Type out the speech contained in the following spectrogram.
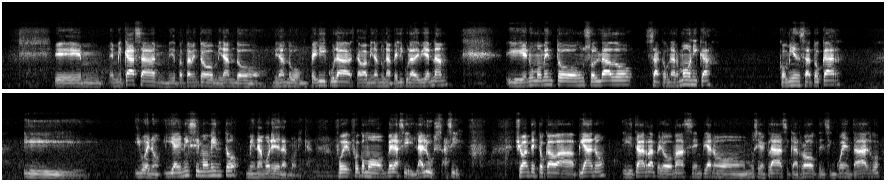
Em, en mi casa, en mi departamento, mirando, mirando película, estaba mirando una película de Vietnam y en un momento un soldado saca una armónica, comienza a tocar y, y bueno, y en ese momento me enamoré de la armónica. Fue, fue como ver así, la luz, así. Yo antes tocaba piano, y guitarra, pero más en piano, música clásica, rock del 50, algo,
